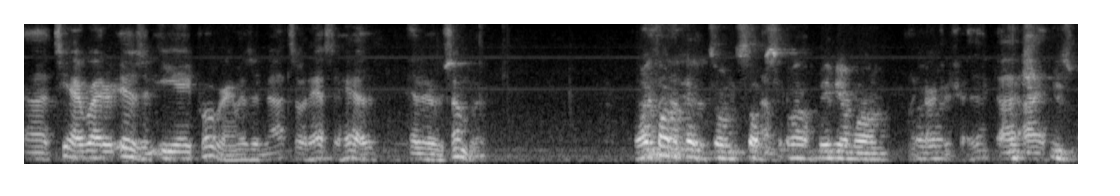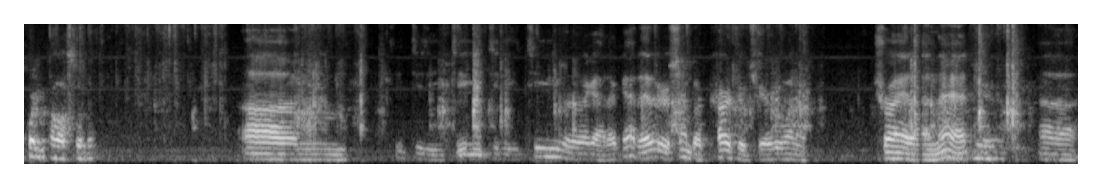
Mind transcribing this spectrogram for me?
uh, TI Writer is an EA program, is it not? So it has to have editor assembler, Well, I thought it had its own subs, well, maybe I'm wrong. the cartridge, I think. I, I, Which is quite possible. Um, T, T, T, T, T, T, what have I got? I've got editor assembler cartridge here. We want to try it on that. Yeah, Uh,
